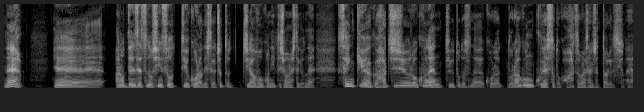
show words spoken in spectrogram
ね。えー、あの伝説の真相っていうコーナーでしたがちょっと違う方向に行ってしまいましたけどね。1986年っていうとですねこれは「ドラゴンクエスト」とか発売されちゃったわけですよね。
